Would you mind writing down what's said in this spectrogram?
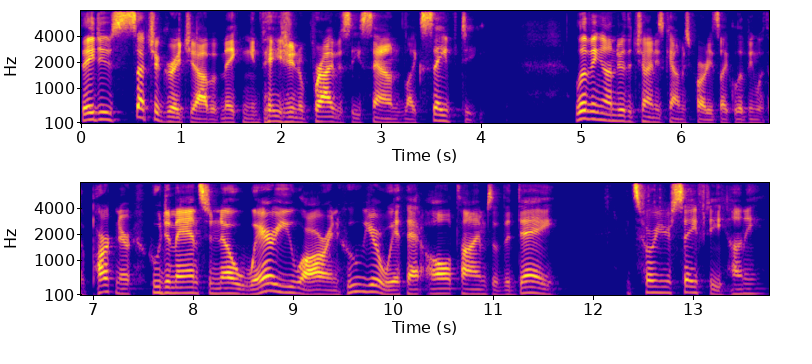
They do such a great job of making invasion of privacy sound like safety. Living under the Chinese Communist Party is like living with a partner who demands to know where you are and who you're with at all times of the day. It's for your safety, honey.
